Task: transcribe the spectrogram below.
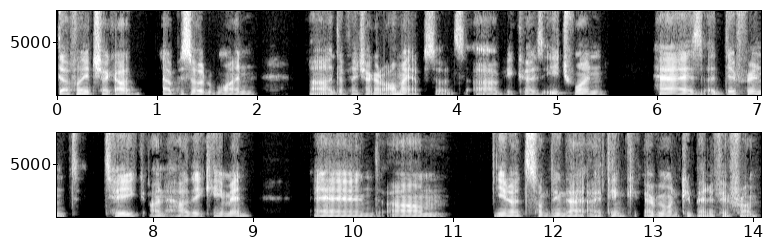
Definitely check out episode one. Uh, definitely check out all my episodes uh, because each one has a different take on how they came in, and um, you know, it's something that I think everyone could benefit from.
